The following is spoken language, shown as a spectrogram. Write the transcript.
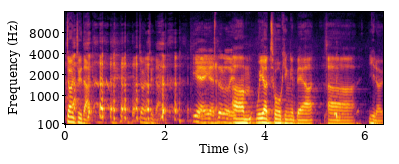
don't do that. Don't do that. yeah, yeah, totally. Um, we are talking about, uh, you know,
